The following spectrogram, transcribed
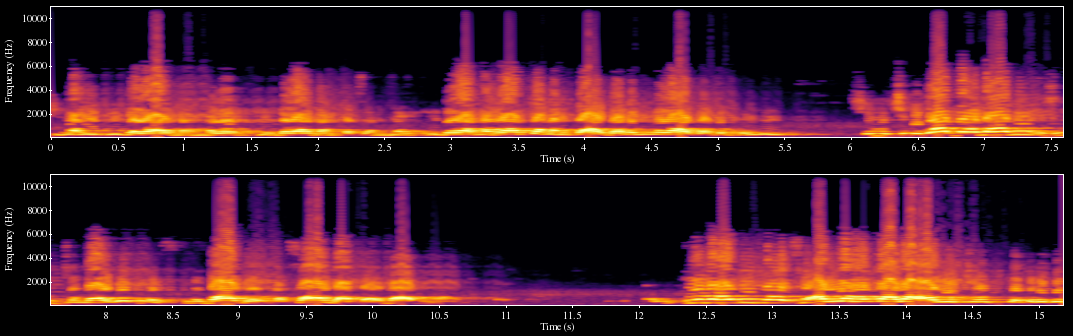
شنہی کی دوائی من مگر کی دوائی من پسند نہیں دوائی من وارتا من سعید علیہ میں وارتا بکنی شنو چلگا نہیں اسی چنائدت استعداد فساد پیدا نہیں یہ وادی جیسے اللہ تعالی فطر کو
